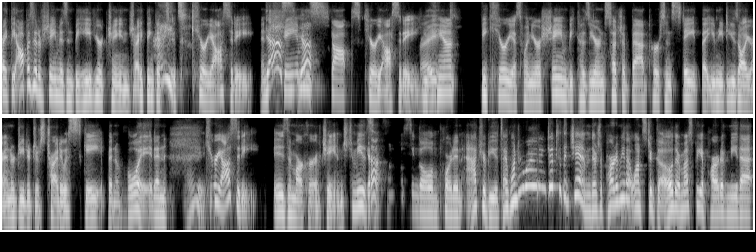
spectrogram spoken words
right. The opposite of shame isn't behavior change. I think right. it's it's curiosity. And yes, shame yes. stops curiosity. Right. You can't be curious when you're ashamed because you're in such a bad person state that you need to use all your energy to just try to escape and avoid. And right. curiosity is a marker of change. To me, it's yeah. one of the single important attributes. I wonder why I didn't get to the gym. There's a part of me that wants to go. There must be a part of me that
